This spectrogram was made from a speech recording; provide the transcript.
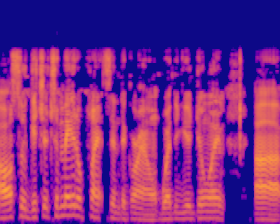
Also, get your tomato plants in the ground, whether you're doing uh,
